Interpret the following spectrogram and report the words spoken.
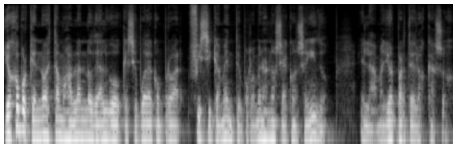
Y ojo porque no estamos hablando de algo que se pueda comprobar físicamente, por lo menos no se ha conseguido en la mayor parte de los casos,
